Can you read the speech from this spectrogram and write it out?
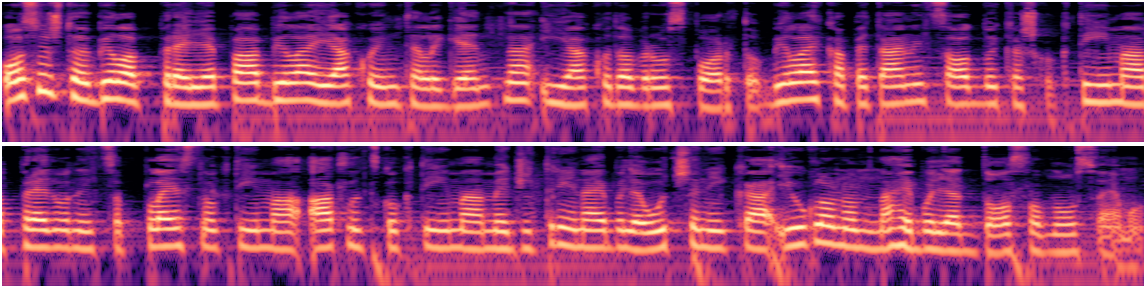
Osim što je bila preljepa, bila je jako inteligentna i jako dobra u sportu. Bila je kapetanica odbojkaškog tima, predvodnica plesnog tima, atletskog tima, među tri najbolja učenika i uglavnom najbolja doslovno u svemu.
